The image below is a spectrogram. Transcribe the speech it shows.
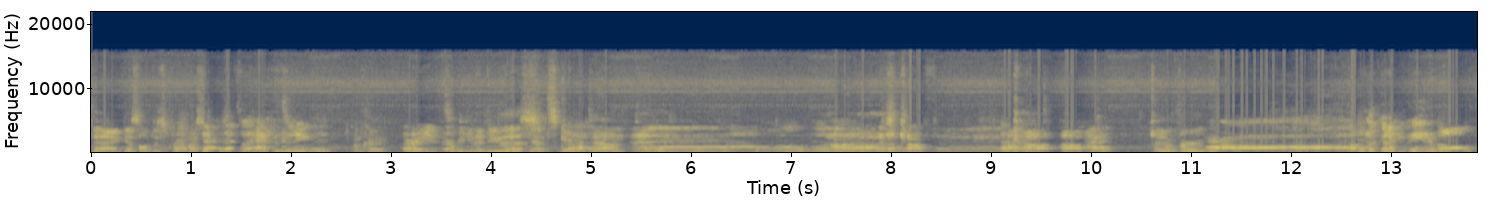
Then I guess I'll just cry myself. that that's what happens when you get. Okay. All right, are we gonna do this? Yeah, let's go Yeah. to town. Ah, it's tough. Uh, uh, uh, I have a very. Oh my god, you ate it all.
